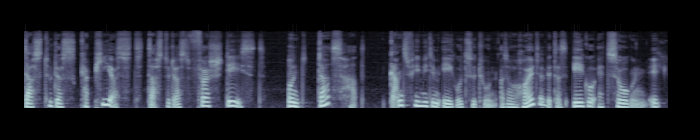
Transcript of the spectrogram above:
dass du das kapierst, dass du das verstehst. Und das hat ganz viel mit dem Ego zu tun. Also heute wird das Ego erzogen. Ich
